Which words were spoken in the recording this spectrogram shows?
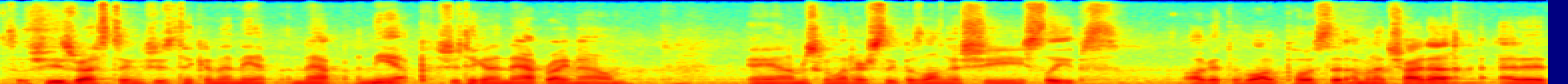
So she's resting. She's taking a nap. A nap. A nap. She's taking a nap right now, and I'm just gonna let her sleep as long as she sleeps. I'll get the vlog posted. I'm gonna try to edit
